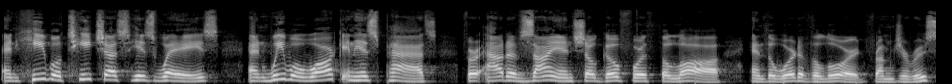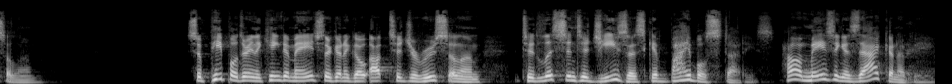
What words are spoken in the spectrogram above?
and he will teach us his ways, and we will walk in his paths, for out of Zion shall go forth the law and the word of the Lord from Jerusalem. So people during the kingdom age, they're going to go up to Jerusalem to listen to Jesus give Bible studies. How amazing is that going to be?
